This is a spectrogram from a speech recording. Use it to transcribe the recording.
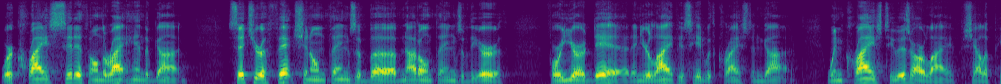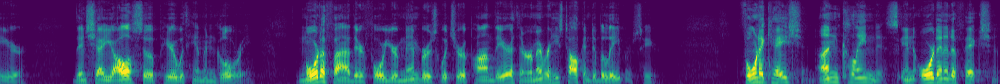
where Christ sitteth on the right hand of God. Set your affection on things above, not on things of the earth. For you are dead, and your life is hid with Christ in God. When Christ, who is our life, shall appear, then shall you also appear with him in glory. Mortify, therefore, your members which are upon the earth. And remember, he's talking to believers here. Fornication, uncleanness, inordinate affection,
